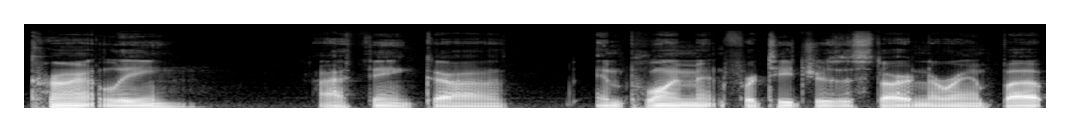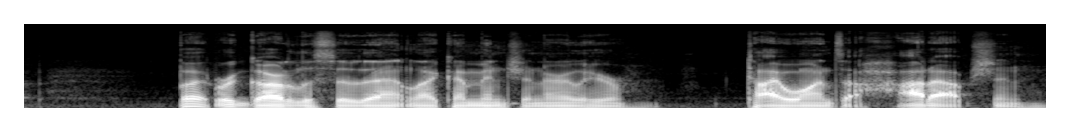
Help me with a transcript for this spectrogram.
currently, I think uh, employment for teachers is starting to ramp up. But regardless of that, like I mentioned earlier, Taiwan's a hot option,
